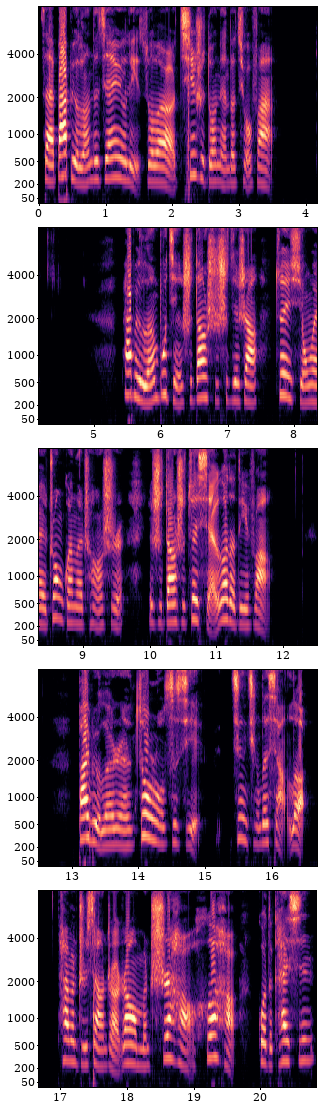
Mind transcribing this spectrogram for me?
在巴比伦的监狱里做了七十多年的囚犯。巴比伦不仅是当时世界上最雄伟壮观的城市，也是当时最邪恶的地方。巴比伦人纵容自己，尽情的享乐。他们只想着让我们吃好喝好，过得开心，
